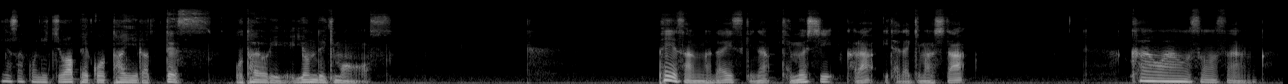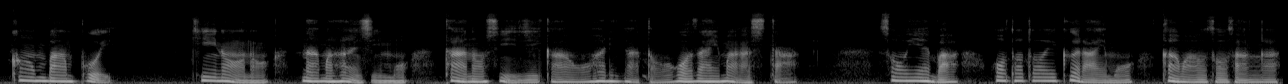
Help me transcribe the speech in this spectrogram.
皆さんこんにちは、ペコ平です。お便り読んでいきます。ペイさんが大好きな毛虫からいただきました。カワウソさん、こんばんぽい。昨日の生配信も楽しい時間をありがとうございました。そういえば、おとといくらいもカワウソさんが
